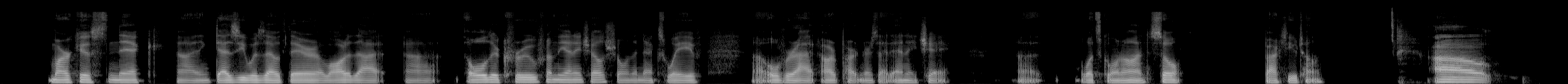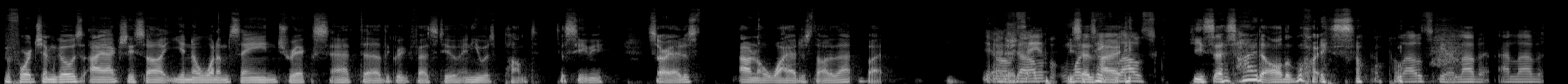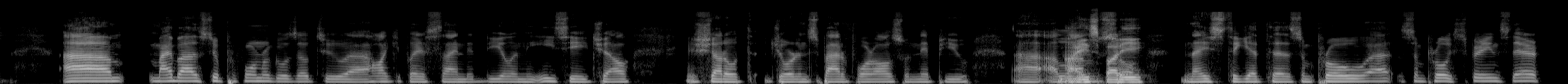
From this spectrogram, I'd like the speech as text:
Marcus, Nick, uh, I think Desi was out there. A lot of that uh, older crew from the NHL showing the next wave uh, over at our partners at NHA. Uh, what's going on? So back to you, Tom. Uh, before Jim goes, I actually saw you know what I'm saying tricks at uh, the Greek Fest too, and he was pumped to see me. Sorry, I just I don't know why I just thought of that, but Yeah, Yeah, I'm shout out He says hi. Pulaski. he says hi to all the boys. So. Pulowski, I love it. I love it. Um, my Biosteel performer goes out to uh, hockey players signed a deal in the ECHL. And shout out Jordan Spatafor, also NIPU. Uh, alum. Nice, So buddy. Nice to get uh, some pro uh, some pro experience there.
